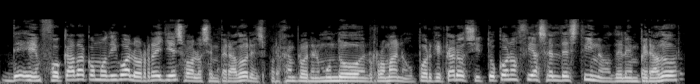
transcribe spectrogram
de- enfocada, como digo, a los reyes o a los emperadores, por ejemplo, en el mundo romano. Porque claro, si tú conocías el destino del emperador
